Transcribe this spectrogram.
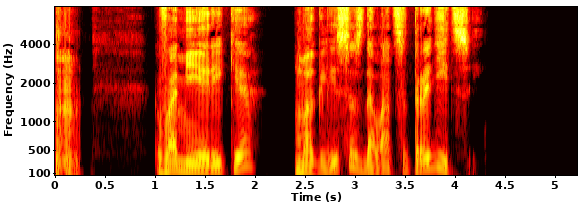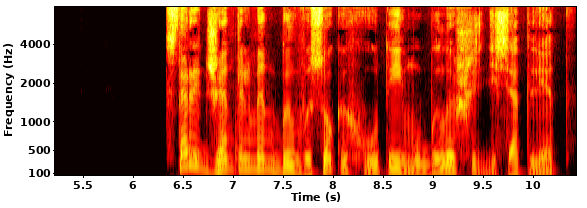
в Америке могли создаваться традиции. Старый джентльмен был высок и худ, и ему было 60 лет.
